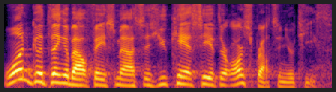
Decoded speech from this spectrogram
One good thing about face masks is you can't see if there are sprouts in your teeth.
